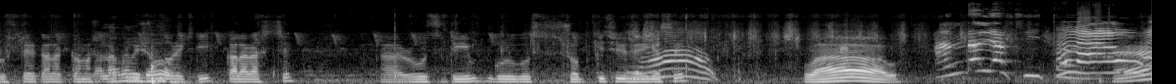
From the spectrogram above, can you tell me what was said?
রুস্টের কালারটা মশলা খুবই সুন্দর একটি কালার আসছে। আর রোস্ট ডিম গুঁড়ো গোস সব কিছুই হয়ে গেছে। ওয়াও! হ্যাঁ?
